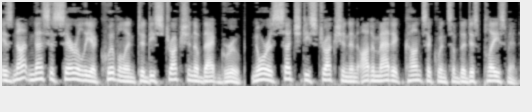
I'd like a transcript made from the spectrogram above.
is not necessarily equivalent to destruction of that group, nor is such destruction an automatic consequence of the displacement.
